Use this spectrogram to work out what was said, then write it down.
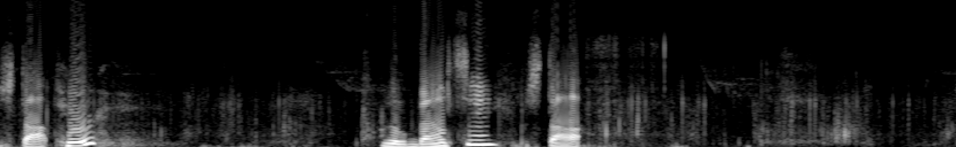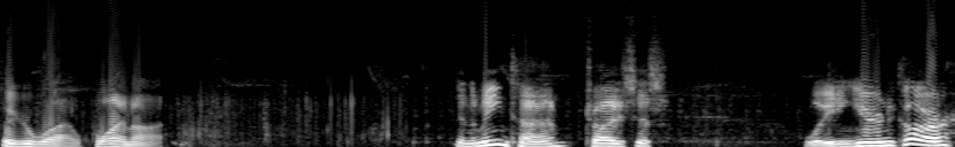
stop here. A little bouncy stop. Figure why, why not? In the meantime, Charlie's just waiting here in the car.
